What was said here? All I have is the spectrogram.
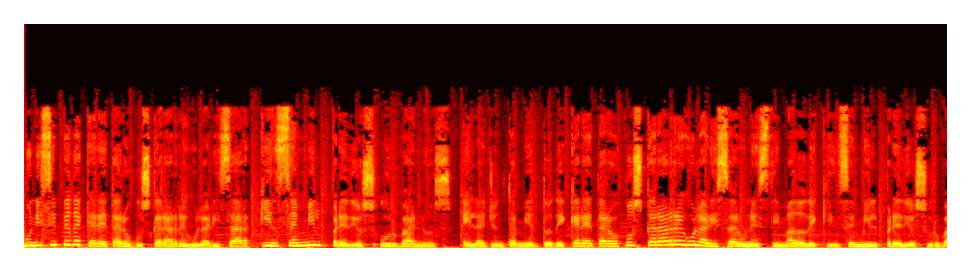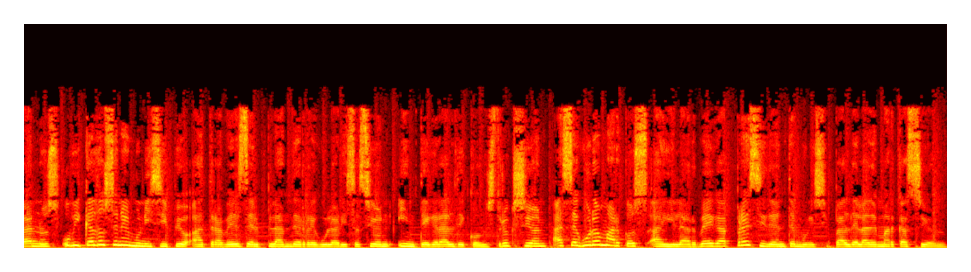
Municipio de Querétaro buscará regularizar 15.000 predios urbanos. El Ayuntamiento de Querétaro buscará regularizar un estimado de 15.000 predios urbanos ubicados en el municipio a través del Plan de Regularización Integral de Construcción, aseguró Marcos Aguilar Vega, presidente municipal de la demarcación.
